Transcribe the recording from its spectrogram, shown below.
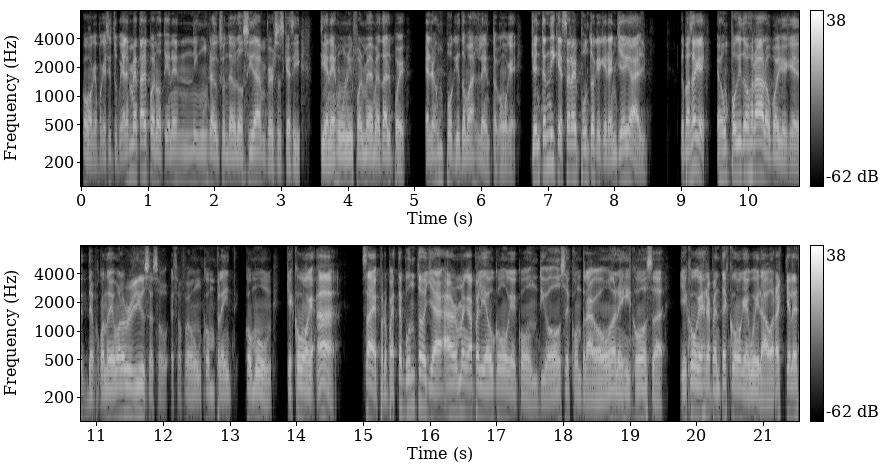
Como que porque si tu piel es metal, pues no tienes ninguna reducción de velocidad, versus que si tienes un uniforme de metal, pues eres un poquito más lento. Como que yo entendí que ese era el punto que querían llegar. Lo que pasa es que es un poquito raro porque que después cuando vimos los reviews, eso, eso fue un complaint común, que es como que, ah, ¿sabes? Pero para este punto ya Iron Man ha peleado como que con dioses, con dragones y cosas. Y es como que de repente es como que, güey, ahora es que él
